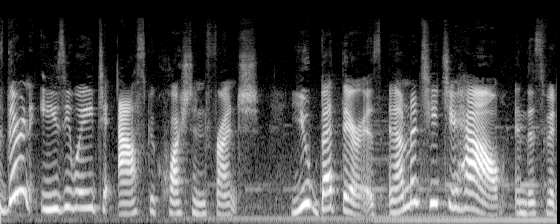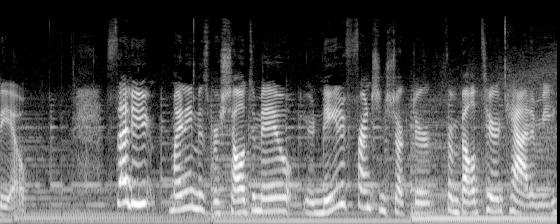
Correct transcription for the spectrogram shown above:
Is there an easy way to ask a question in French? You bet there is, and I'm going to teach you how in this video. Salut! My name is Rachele DeMeo, your native French instructor from Belle Terre Academy.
